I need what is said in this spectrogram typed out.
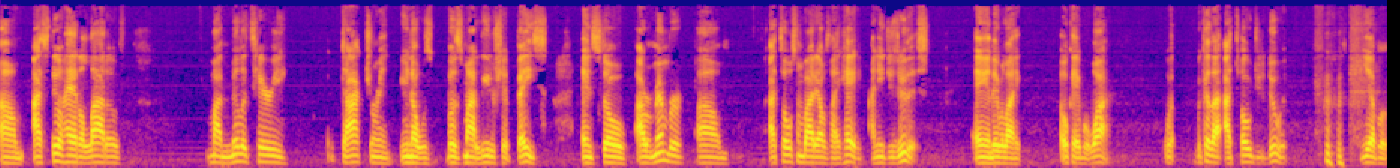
um, I still had a lot of my military doctrine, you know, was was my leadership base. And so I remember um, I told somebody I was like, "Hey, I need you to do this," and they were like, "Okay, but why?" Well, because I, I told you to do it. yeah, but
